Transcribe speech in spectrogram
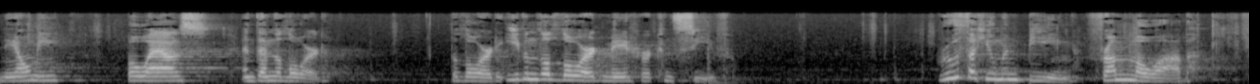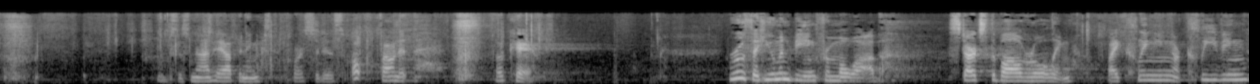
Naomi, Boaz, and then the Lord. The Lord, even the Lord made her conceive. Ruth, a human being from Moab. This is not happening. Of course it is. Oh, found it. Okay. Ruth, a human being from Moab, starts the ball rolling by clinging or cleaving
